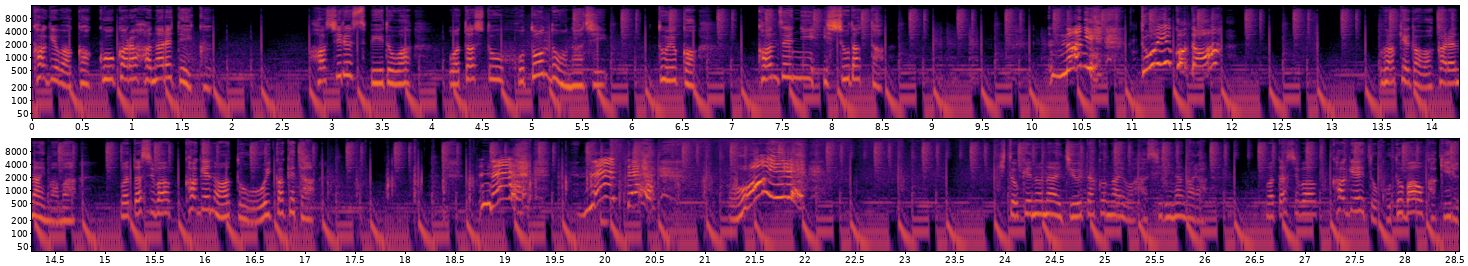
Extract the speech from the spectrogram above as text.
影は学校から離れていく。走るスピードは私とほとんど同じ。というか完全に一緒だった。何？どういうこと？わけがわからないまま私は影の後を追いかけた。ねえねえっておい！人気のない住宅街を走りながら私は影へと言葉をかける。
